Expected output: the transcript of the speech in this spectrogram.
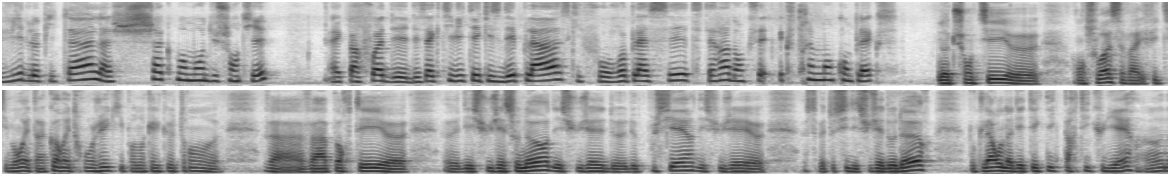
vie de l'hôpital à chaque moment du chantier, avec parfois des, activités qui se déplacent, qu'il faut replacer, etc. Donc c'est extrêmement complexe. Notre chantier euh, en soi, ça va effectivement être un corps étranger qui, pendant quelques temps, euh, va, apporter euh, des sujets sonores, des sujets de, poussière, des sujets, ça peut être aussi des sujets d'odeur. Donc là, on a des techniques particulières hein,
